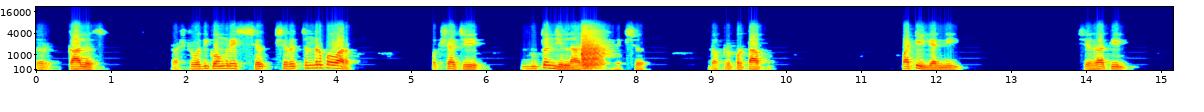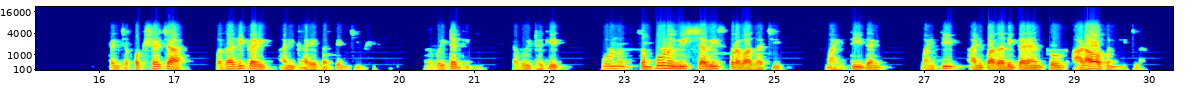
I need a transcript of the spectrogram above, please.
तर कालच राष्ट्रवादी काँग्रेस श- शरदचंद्र पवार पक्षाचे नूतन जिल्हाध्यक्ष डॉक्टर प्रताप पाटील यांनी शहरातील त्यांच्या पक्षाच्या पदाधिकारी आणि कार्यकर्त्यांची भेट बैठक घेतली. त्या बैठकीत पूर्ण संपूर्ण वीसच्या वीस प्रभागाची माहिती त्यांनी माहिती आणि पदाधिकाऱ्यांकडून आढावा पण घेतला.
